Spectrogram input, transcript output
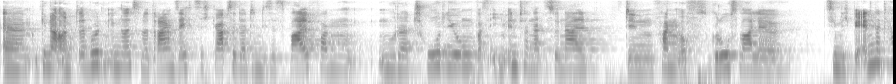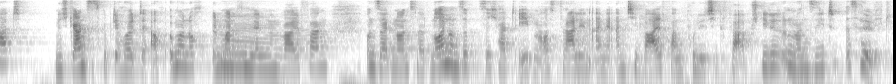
Ähm, genau, und da wurden eben 1963 gab es ja dann dieses Walfang-Moratorium, was eben international den Fang auf Großwale ziemlich beendet hat. Nicht ganz, es gibt ja heute auch immer noch in manchen Mhm. Ländern Walfang. Und seit 1979 hat eben Australien eine Anti-Walfang-Politik verabschiedet und man sieht, es hilft.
